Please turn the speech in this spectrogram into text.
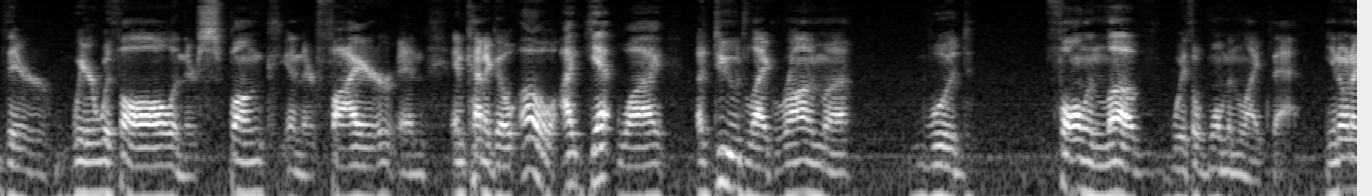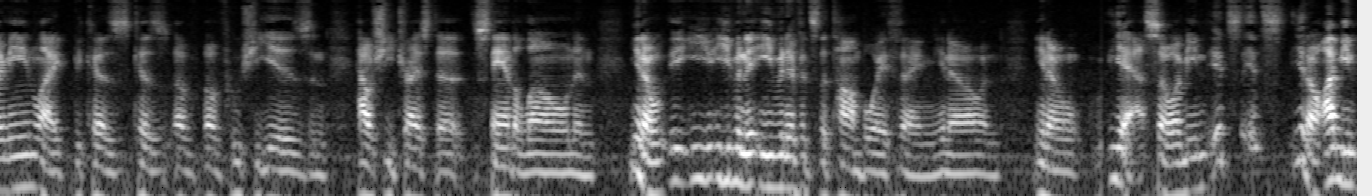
their wherewithal and their spunk and their fire and and kind of go oh I get why a dude like Ranma would fall in love with a woman like that. You know what I mean? Like because because of of who she is and how she tries to stand alone and you know even even if it's the tomboy thing, you know, and you know yeah. So I mean, it's it's you know I mean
